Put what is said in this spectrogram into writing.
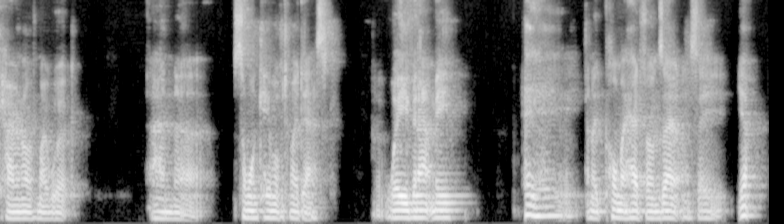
carrying on with my work and uh, someone came over to my desk waving at me hey hey hey and i pull my headphones out and i say yep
